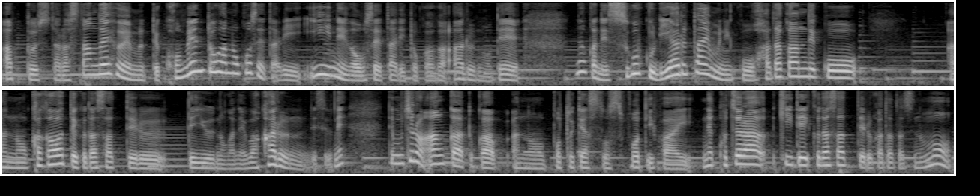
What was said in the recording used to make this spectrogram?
アップしたらスタンド FM ってコメントが残せたりいいねが押せたりとかがあるのでなんかねすごくリアルタイムにこう肌感でこうあの関わってくださってるっていうのがね分かるんですよね。でもちろんアンカーとかあのポッドキャストスポティファイねこちら聞いてくださってる方たちのも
